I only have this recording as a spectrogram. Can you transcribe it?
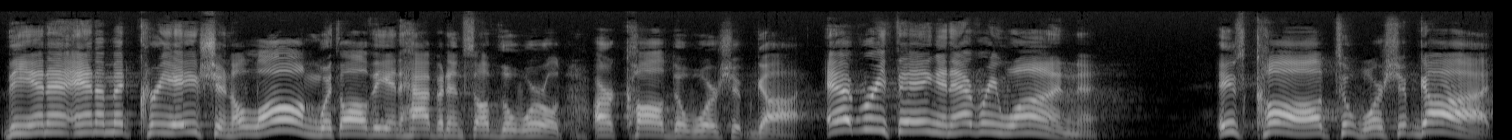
the inanimate creation, along with all the inhabitants of the world, are called to worship God. Everything and everyone is called to worship God.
